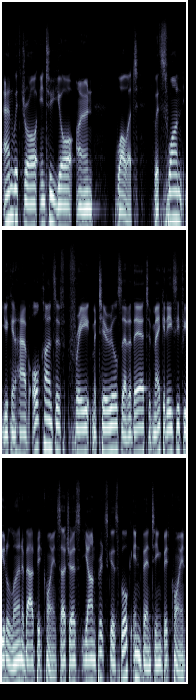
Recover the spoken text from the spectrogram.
and withdraw into your own wallet. With Swan, you can have all kinds of free materials that are there to make it easy for you to learn about Bitcoin, such as Yan Pritzker's book, Inventing Bitcoin,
